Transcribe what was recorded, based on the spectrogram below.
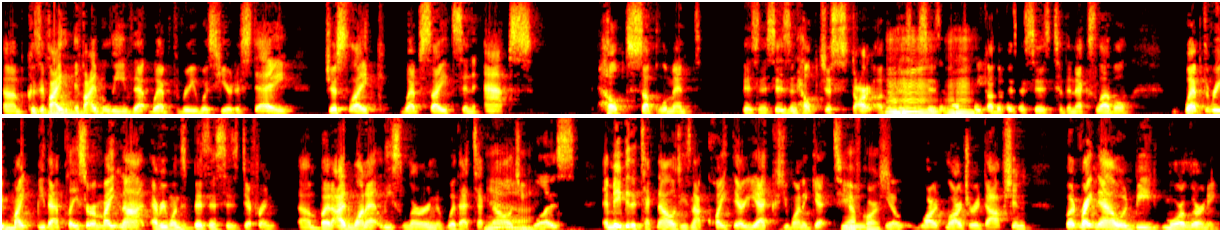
because um, if mm-hmm. I if I believe that Web three was here to stay, just like websites and apps helped supplement businesses and help just start other mm-hmm, businesses and help mm-hmm. take other businesses to the next level. Web3 might be that place or it might not. Everyone's business is different. Um, but I'd want to at least learn what that technology yeah. was. And maybe the technology is not quite there yet because you want to get to yeah, of course. you know lar- larger adoption. But right now it would be more learning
